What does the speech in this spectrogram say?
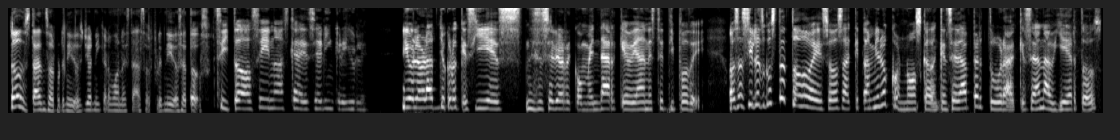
todos estaban sorprendidos. Johnny Carmona estaba sorprendido, o sea, todos. Sí, todo, sí, no, es que ha de ser increíble. Digo, la verdad, yo creo que sí es necesario recomendar que vean este tipo de... O sea, si les gusta todo eso, o sea, que también lo conozcan, que se dé apertura, que sean abiertos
